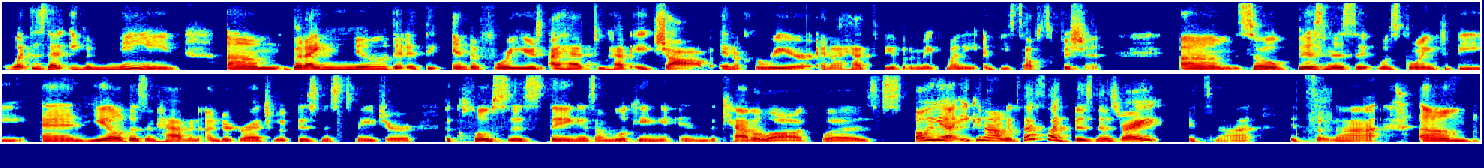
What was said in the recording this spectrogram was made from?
what does that even mean? Um, but I knew that at the end of four years, I had to have a job and a career, and I had to be able to make money and be self sufficient. Um, so business it was going to be, and Yale doesn't have an undergraduate business major. The closest thing as I'm looking in the catalog was, oh yeah, economics. That's like business, right? It's not. It's so not. Um,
